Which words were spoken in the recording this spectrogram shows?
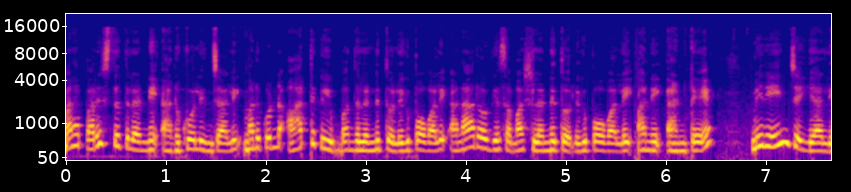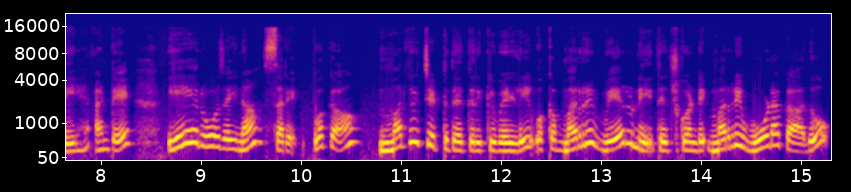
మన పరిస్థితులన్నీ అనుకూలించాలి. మనకున్న ఆర్థిక ఇబ్బందులన్నీ తొలగిపోవాలి. అనారోగ్య సమస్యలన్నీ తొలగిపోవాలి అని అంటే మీరేం చెయ్యాలి? అంటే ఏ రోజైనా సరే ఒక మర్రి చెట్టు దగ్గరికి వెళ్ళి ఒక మర్రి వేరుని తెచ్చుకోండి. మర్రి ఊడ కాదు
